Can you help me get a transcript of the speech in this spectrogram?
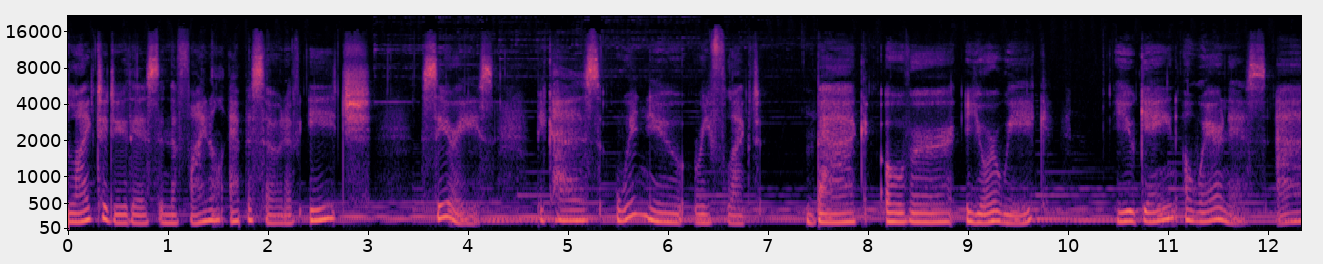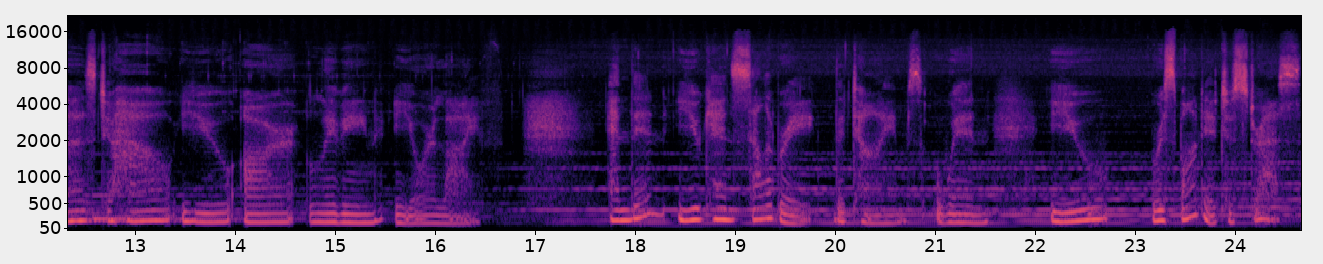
like to do this in the final episode of each series because when you reflect back over your week, you gain awareness as to how you are living your life. And then you can celebrate the times when you responded to stress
